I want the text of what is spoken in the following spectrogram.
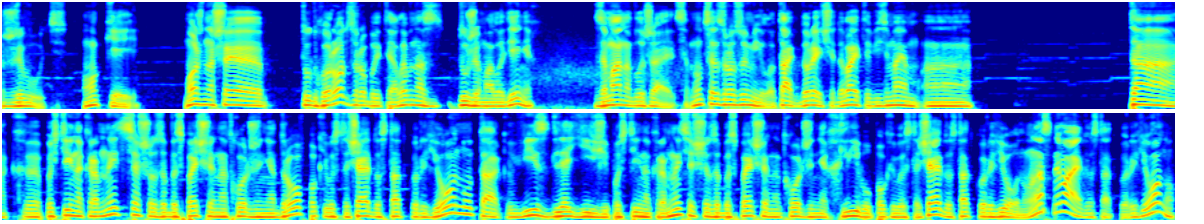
живуть. Окей. Можна ще тут город зробити, але в нас дуже мало денег. Зима наближається. Ну, це зрозуміло. Так, до речі, давайте візьмемо. Так, е, постійна крамниця, що забезпечує надходження дров, поки вистачає достатку регіону. Так, віз для їжі. Постійна крамниця, що забезпечує надходження хлібу, поки вистачає достатку регіону. У нас немає достатку регіону,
